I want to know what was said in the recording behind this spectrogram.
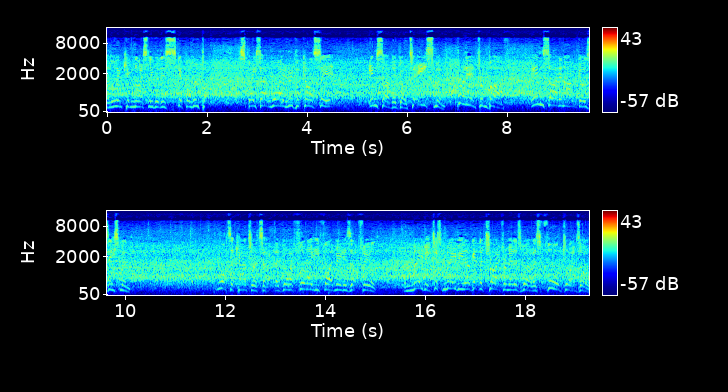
And linking nicely with his skipper Hooper. Space out wide, Hooper can't see it. Inside they go to Eastmond. Brilliant from Bath. Inside and out goes Eastmond. What a counter-attack. They've gone a full 85 metres upfield. And maybe, just maybe, they'll get the try from it as well as Ford drives on.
